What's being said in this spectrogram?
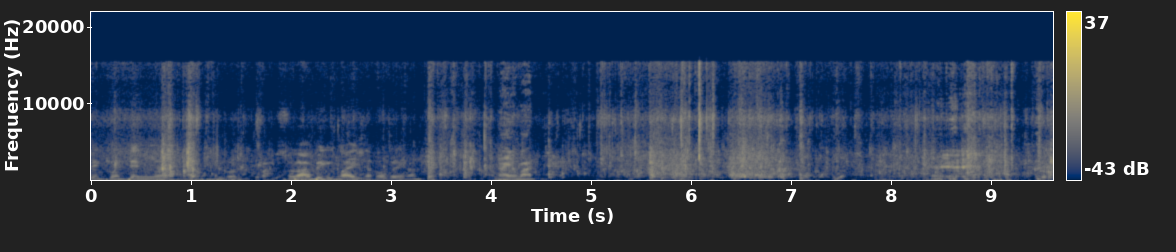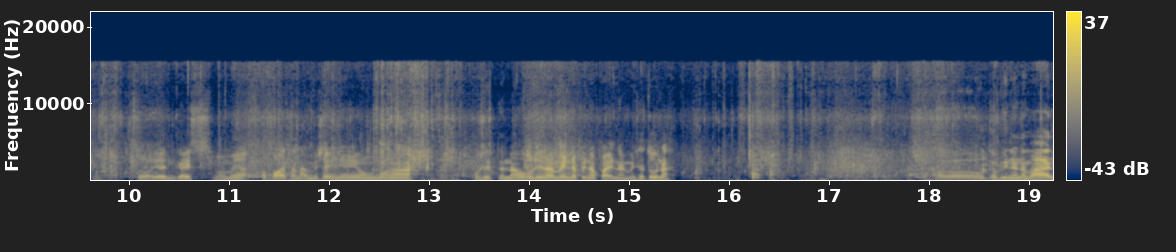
Content niya. Sulabi, mais na kaugalingan. Ngayon man. So ayan guys, mamaya papakita namin sa inyo yung mga pusit na nahuli namin na pinapain namin sa tuna. So gabi na naman,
